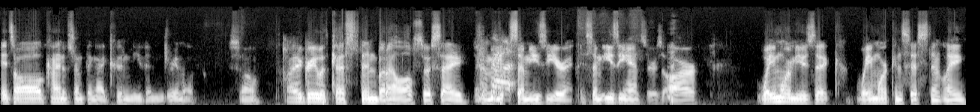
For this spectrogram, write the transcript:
it's all kind of something I couldn't even dream of. So I agree with Keston, but I'll also say some some easier some easy answers are way more music, way more consistently.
